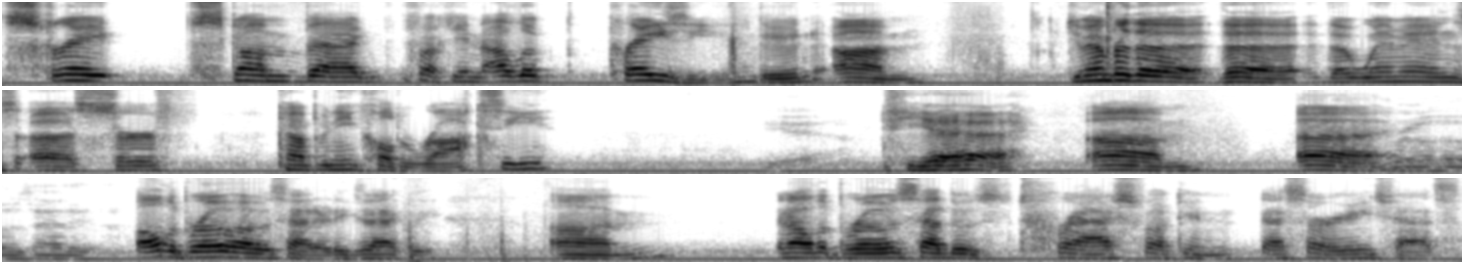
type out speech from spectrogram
Straight scumbag, fucking. I looked crazy, dude. Um, do you remember the the the women's uh, surf company called Roxy? Yeah. Yeah. Um, uh, Bro hose had it. all the bro hoes had it exactly, um, and all the bros had those trash fucking SRH hats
